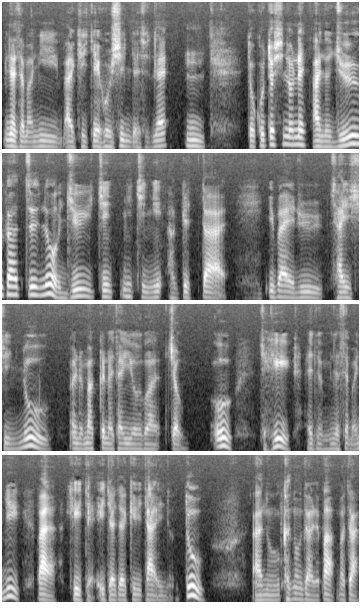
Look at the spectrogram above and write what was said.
皆様に聞いてほしいんですね。うんと今年のねあの10月の11日にあげたいわゆる最新のあの真っ赤な太陽バージョンをぜひあの皆様に、まあ、聞いていただきたいのとあの可能であればまた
